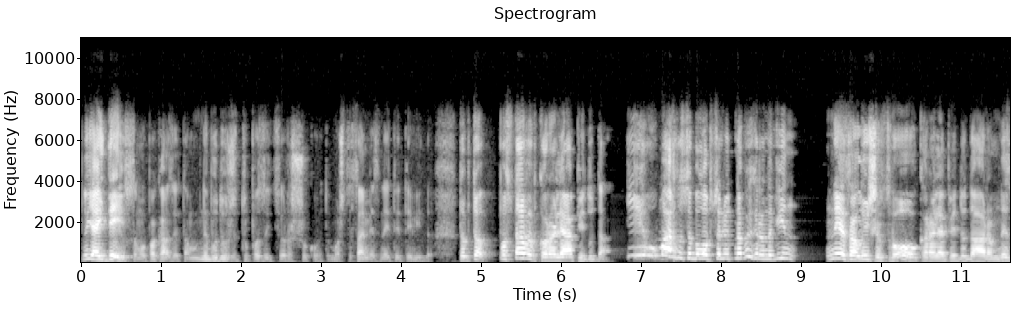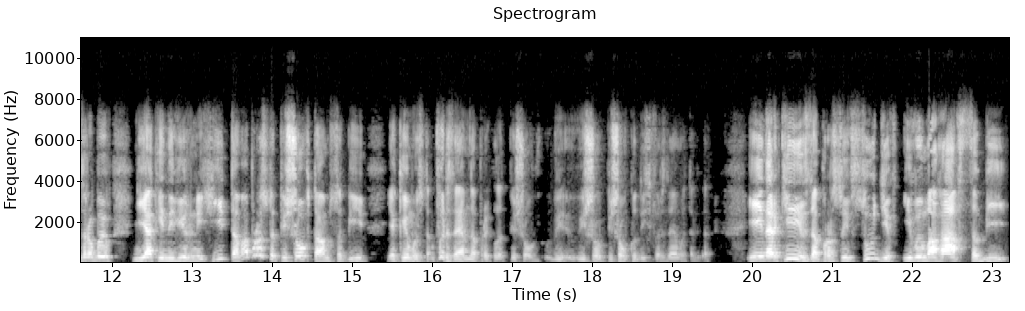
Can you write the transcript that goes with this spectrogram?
Ну, я ідею саму показую, там не буду вже ту позицію розшукувати, можете самі знайти те відео. Тобто поставив короля під удар. І у Магнуса було абсолютно виграно. Він не залишив свого короля під ударом, не зробив ніякий невірний хід там, а просто пішов там собі якимось там ферзем, наприклад, пішов, війшов, пішов кудись ферзем і так далі. І Наркіїв запросив суддів і вимагав собі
